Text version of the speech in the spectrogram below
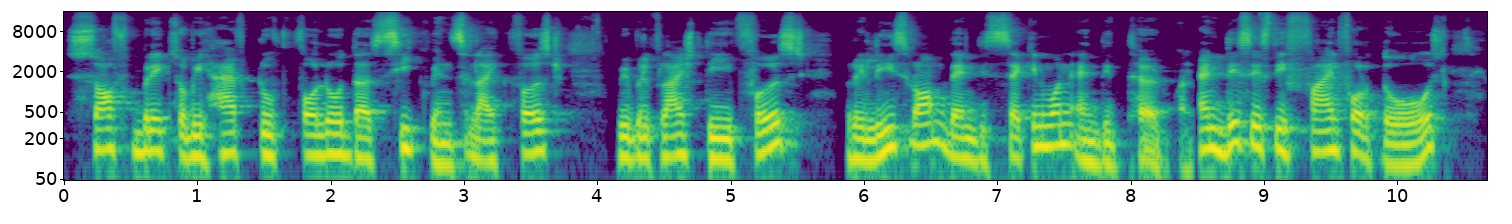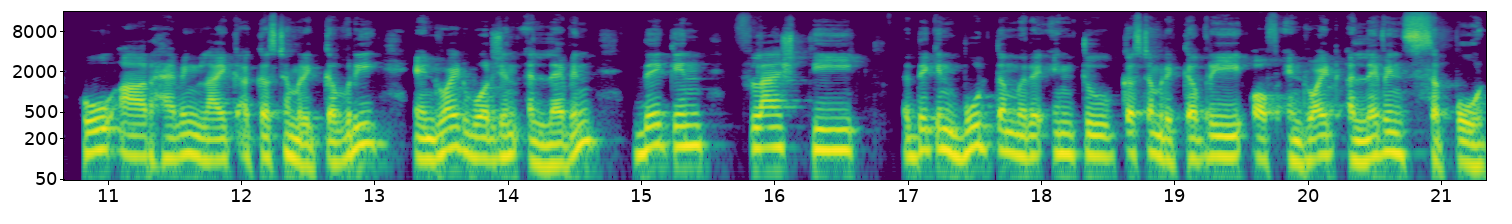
soft break. So we have to follow the sequence like first we will flash the first release ROM, then the second one and the third one. And this is the file for those who are having like a custom recovery Android version 11. They can flash the they can boot them into custom recovery of Android 11 support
